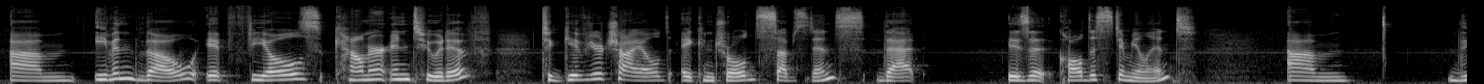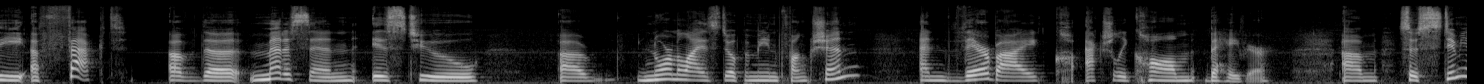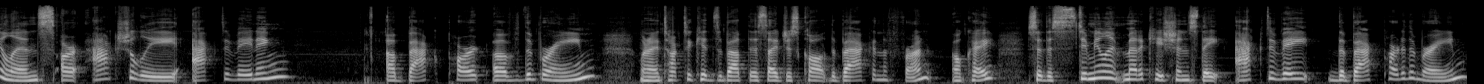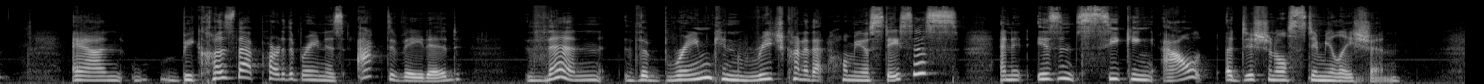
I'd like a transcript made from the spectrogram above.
Um, even though it feels counterintuitive to give your child a controlled substance that is a, called a stimulant, um, the effect of the medicine is to uh, normalize dopamine function and thereby ca- actually calm behavior. Um, so, stimulants are actually activating a back part of the brain. When I talk to kids about this, I just call it the back and the front. Okay. So the stimulant medications, they activate the back part of the brain. And because that part of the brain is activated, then the brain can reach kind of that homeostasis and it isn't seeking out additional stimulation.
